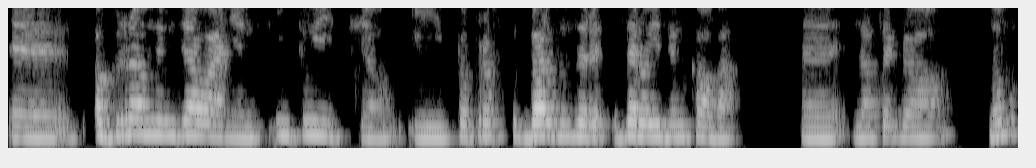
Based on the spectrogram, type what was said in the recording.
e, z ogromnym działaniem, z intuicją i po prostu bardzo zero-jedynkowa. E, dlatego, no,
